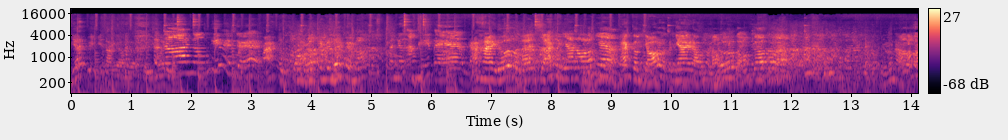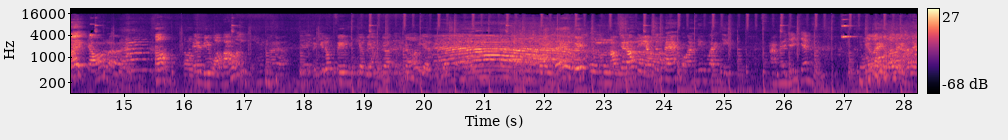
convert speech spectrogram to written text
chết vì cái tao Anh ơi, Ngân hiếp em kìa. Phát từ cho anh nên hiếp em nó Anh Ngân ăn hiếp em. Cả hai đứa luôn. Đây, sáng rồi nha, no lắm nha. Phát cơm chó là tao nhai đầu. Đứa còn cơm thôi à đứa nào ở đây. phát chó là Không, em bị quả báo rồi. Đừng chứ đóng phim cho bị ăn cho ăn chó giờ bị À. Vậy thế không biết. Ừ. không cái đó thì em xứng đáng còn anh liên quan gì? Ăn hay giấy chén nữa Cái này, cái này, cái này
